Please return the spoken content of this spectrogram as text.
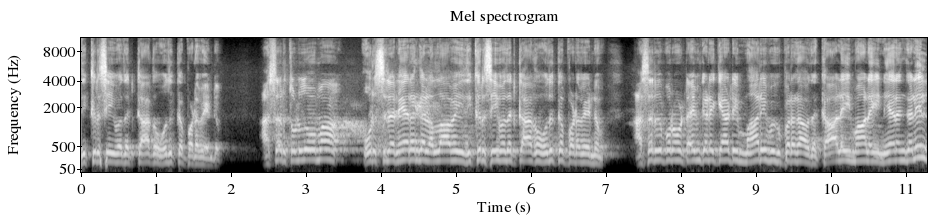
திக்ரு செய்வதற்காக ஒதுக்கப்பட வேண்டும். அசர் தொழுதோமா? ஒரு சில நேரங்கள் அல்லாவை திக்ரு செய்வதற்காக ஒதுக்கப்பட வேண்டும். அசருக்கு பிறகு டைம் கிடைக்காட்டி மாறிவுக்கு பிறகாவது. காலை மாலை நேரங்களில்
